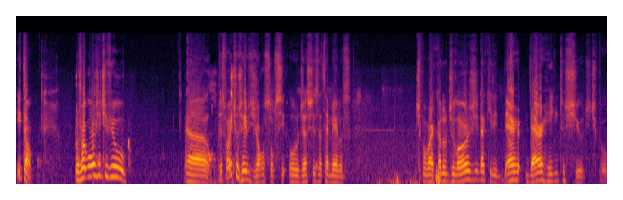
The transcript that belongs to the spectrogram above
Então, no jogo hoje a gente viu. ah, principalmente o James Johnson, o Justice até menos. Tipo, marcando de longe daquele dare, dare him to shoot. Tipo,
